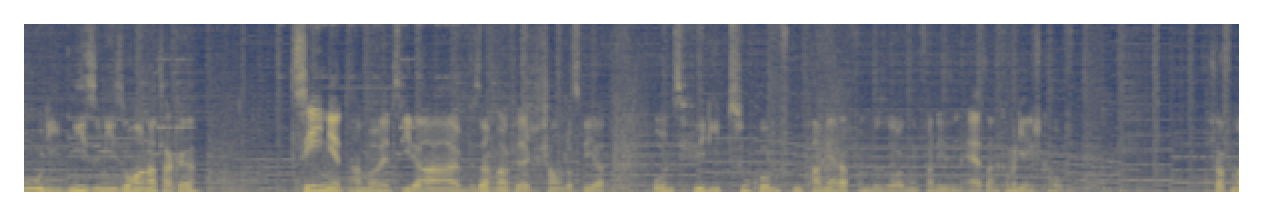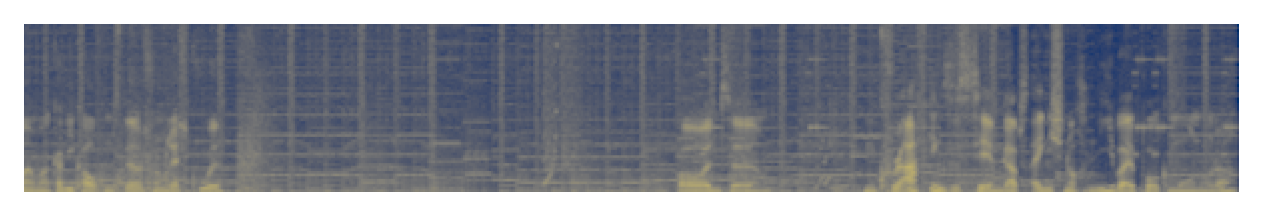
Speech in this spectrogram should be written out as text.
Uh, die miese, miese Hornattacke. 10 jetzt haben wir jetzt wieder. Ah, wir sollten mal vielleicht schauen, dass wir uns für die Zukunft ein paar mehr davon besorgen, von diesen Äthern. Kann man die eigentlich kaufen? Ich hoffe mal, man kann die kaufen. Das wäre schon recht cool. Und äh, ein Crafting-System gab es eigentlich noch nie bei Pokémon, oder?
